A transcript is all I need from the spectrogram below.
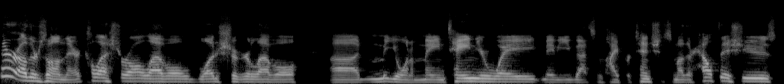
There are others on there cholesterol level, blood sugar level. Uh, you want to maintain your weight. Maybe you've got some hypertension, some other health issues.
